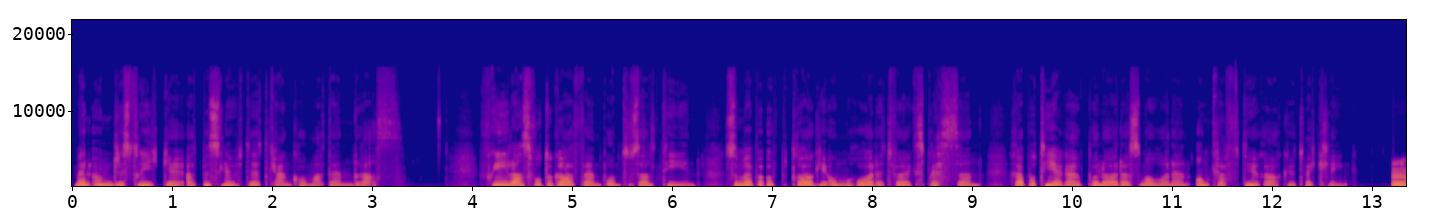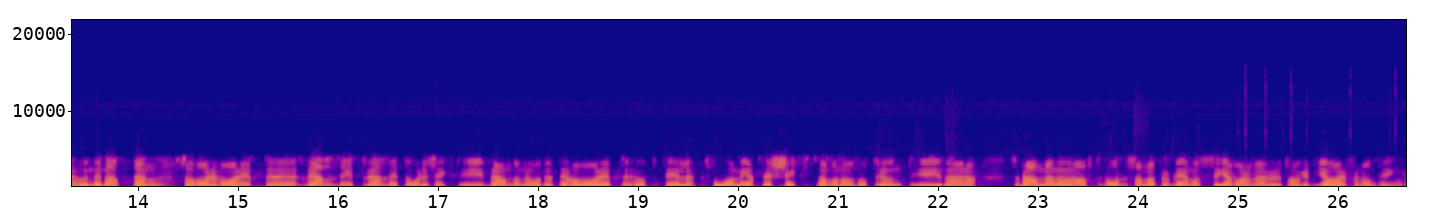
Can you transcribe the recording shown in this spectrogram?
men understryker att beslutet kan komma att ändras. Frilansfotografen Pontus Altin, som är på uppdrag i området för Expressen, rapporterar på lördagsmorgonen om kraftig rökutveckling. Under natten så har det varit väldigt, väldigt dålig sikt i brandområdet. Det har varit upp till två meters sikt när man har gått runt i där. Så brandmännen har haft våldsamma problem att se vad de överhuvudtaget gör för någonting.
